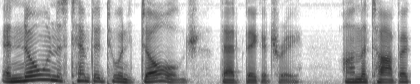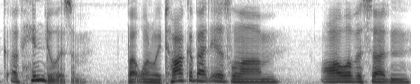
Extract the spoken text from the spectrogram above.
And no one is tempted to indulge that bigotry on the topic of Hinduism. But when we talk about Islam, all of a sudden,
